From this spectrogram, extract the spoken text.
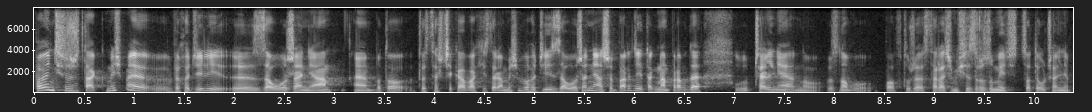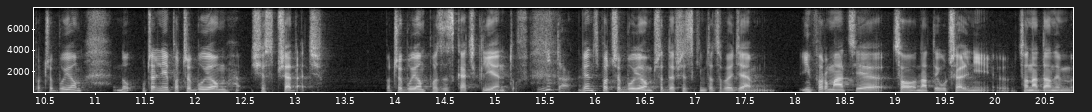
Powiem Ci, że tak, myśmy wychodzili y, z założenia, e, bo to, to jest też ciekawa historia, myśmy wychodzili z założenia, że bardziej tak naprawdę uczelnie, no znowu powtórzę, staraliśmy się zrozumieć, co te uczelnie potrzebują. No, uczelnie potrzebują się sprzedać, potrzebują pozyskać klientów. No tak. Więc potrzebują przede wszystkim to, co powiedziałem, informacje, co na tej uczelni, co na danym,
